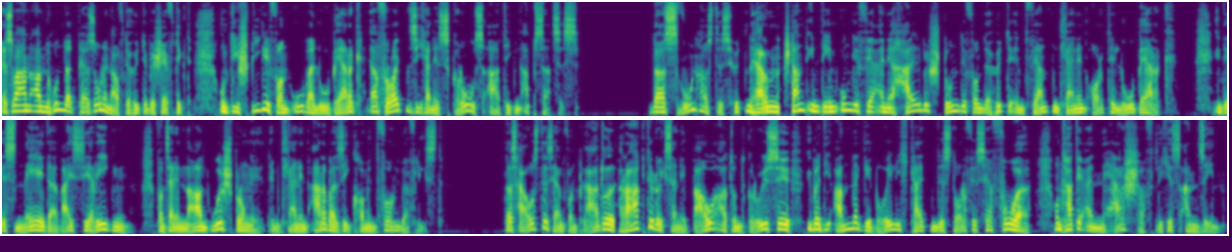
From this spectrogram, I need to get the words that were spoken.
Es waren an hundert Personen auf der Hütte beschäftigt, und die Spiegel von Oberlohberg erfreuten sich eines großartigen Absatzes. Das Wohnhaus des Hüttenherrn stand in dem ungefähr eine halbe Stunde von der Hütte entfernten kleinen Orte Lohberg, in dessen Nähe der weiße Regen, von seinem nahen Ursprunge, dem kleinen Arbersee kommend, vorüberfließt. Das Haus des Herrn von Pladel ragte durch seine Bauart und Größe über die anderen Gebäulichkeiten des Dorfes hervor und hatte ein herrschaftliches Ansehen.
